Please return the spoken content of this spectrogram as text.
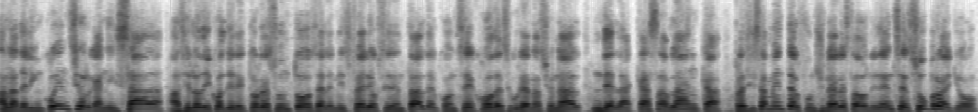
a la delincuencia organizada. Así lo dijo el director de Asuntos del Hemisferio Occidental del Consejo de Seguridad Nacional de la Casa Blanca. Precisamente el funcionario estadounidense subrayó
